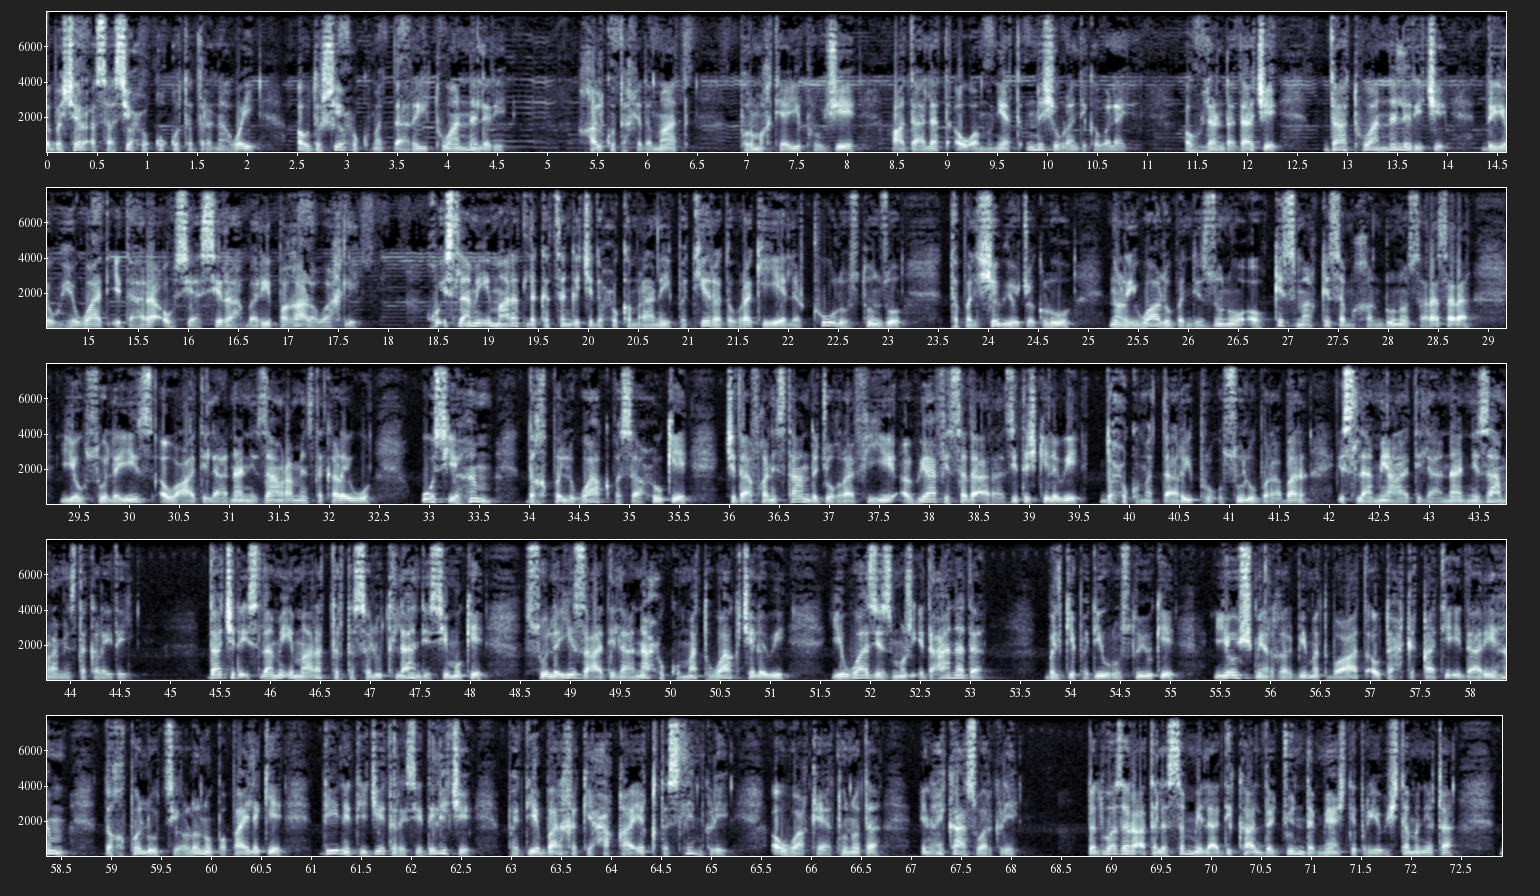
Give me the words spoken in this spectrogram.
د بشر اساسي حقوقو ته درناوی او د ښې حکومتدارۍ توان نه لري خلکو ته خدمات پرمختیایي پروژې عدالت او امنیت نشي وړاندې کولای او لنډه دا چې دا توان نه لري چې د یو هیواد اداره او سیاسي رهبري په غاړه واخلي خو اسلامي امارت لکه څنګه چې د حکمرانۍ په تیره دوره کې یې له ټولو ستونزو تپل شویو جګړو نړیوالو بندیزونو او قسمه قسم خنډونو سره سره یو سولهییز او عادلانه نظام رامنځته کړی و اوس یې هم د خپل واک په ساحو کې چې د افغانستان د جغرافیې اویا فیصده اراضي تشکیلوي د حکومتدارۍ پر اصولو برابر اسلامي عادلانه نظام رامنځته کړی دی دا چې د اسلامي امارت تر تسلط لاندې سیمو کې سوله ییز عادلانه حکومت واک چلوي یوازې زموږ ادعا نه ده بلکې په دې وروستیو کې یو شمېر غربي مطبوعات او تحقیقاتي ادارې هم د خپلو څېړنو په پایله کې دې نتیجې ته رسېدلي چې په دې برخه کې حقایق تسلیم کړي او واقعیتونو ته انعکاس ورکړي د دوه زره اتلسم میلادي کال د جون د میاشتې پر یوویشتمه نېټه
